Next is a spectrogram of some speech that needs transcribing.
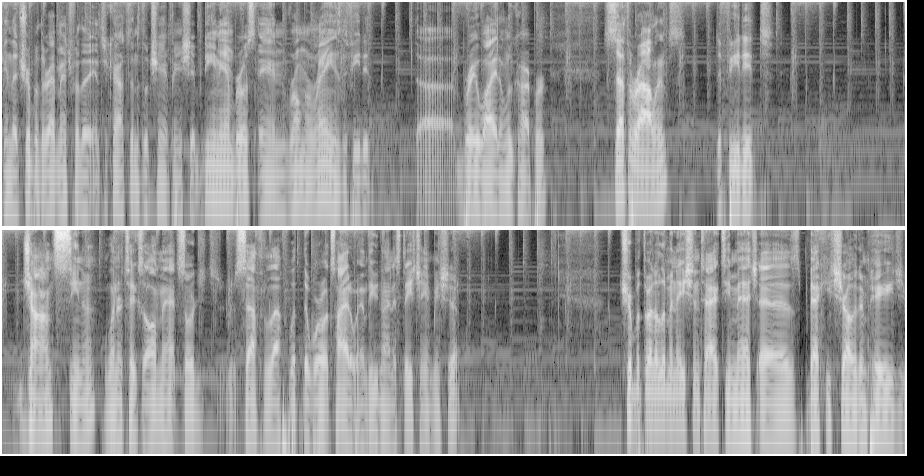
in the triple threat match for the Intercontinental Championship. Dean Ambrose and Roman Reigns defeated uh, Bray Wyatt and Luke Harper. Seth Rollins defeated John Cena, winner takes all match. So Seth left with the world title and the United States Championship triple threat elimination tag team match as Becky, Charlotte, and Paige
